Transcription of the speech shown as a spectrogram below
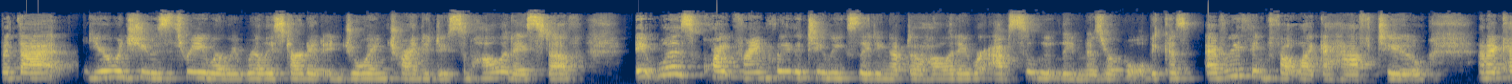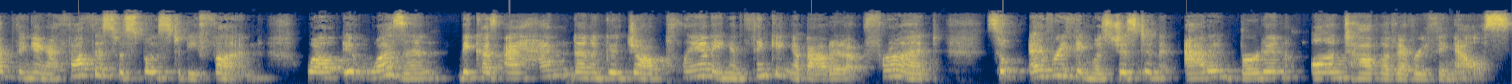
But that year when she was three, where we really started enjoying trying to do some holiday stuff, it was quite frankly, the two weeks leading up to the holiday were absolutely miserable because everything felt like a have to. And I kept thinking, I thought this was supposed to be fun. Well, it wasn't because I hadn't done a good job planning and thinking about it up front. So everything was just an added burden on top of everything else.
